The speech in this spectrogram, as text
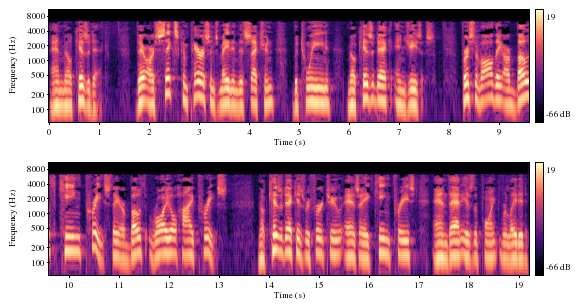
and Melchizedek. There are six comparisons made in this section between Melchizedek and Jesus. First of all, they are both king priests. They are both royal high priests. Melchizedek is referred to as a king priest, and that is the point related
